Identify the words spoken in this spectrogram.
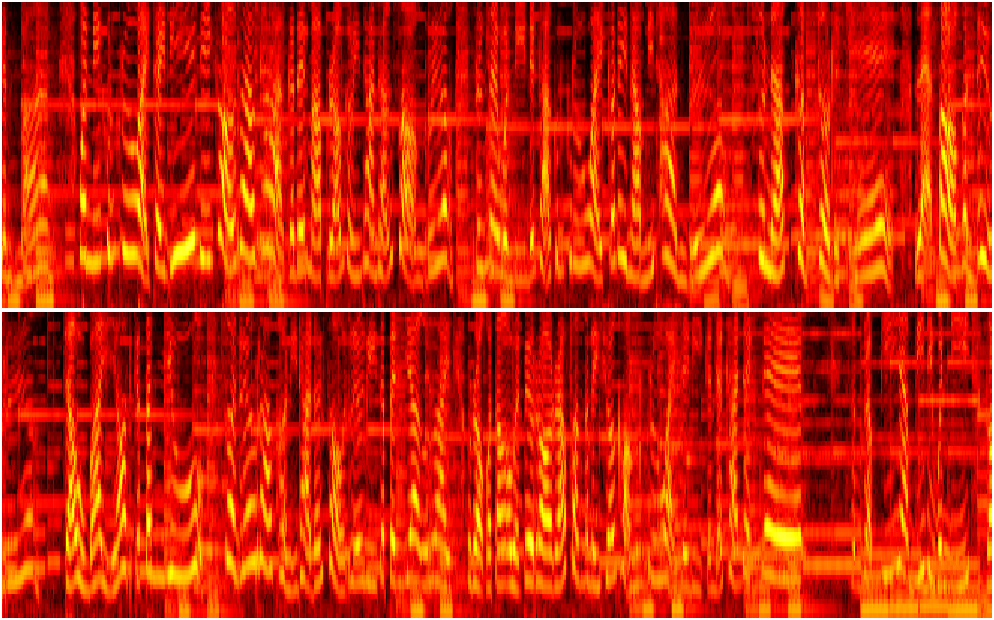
กันบ้าง วันนี้คุณครูไหวใจดีดีของเราค่ะ ก็ได้มาพร้อมกับนิทานทั้งสองเรื่อง ซึ่งในวันนี้นะคะคุณครูไหวก็ได้นำนิทานเรื่อง สุนัขกกับจระเข้และต่อกันด้วยเรื่องเจ้าใบยอดกระตันยู ส่วนเรื่องราวของนิทานทั้งสองเรื่องนี้จะเป็นอย่างไร เราก็ต้องเอาไว้ไปรอรับฟังกันในช่วงของคุณครูไหวใจดีกันนะคะเด็กๆ สำหรับพี่ยามีในวันนี้ ก็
